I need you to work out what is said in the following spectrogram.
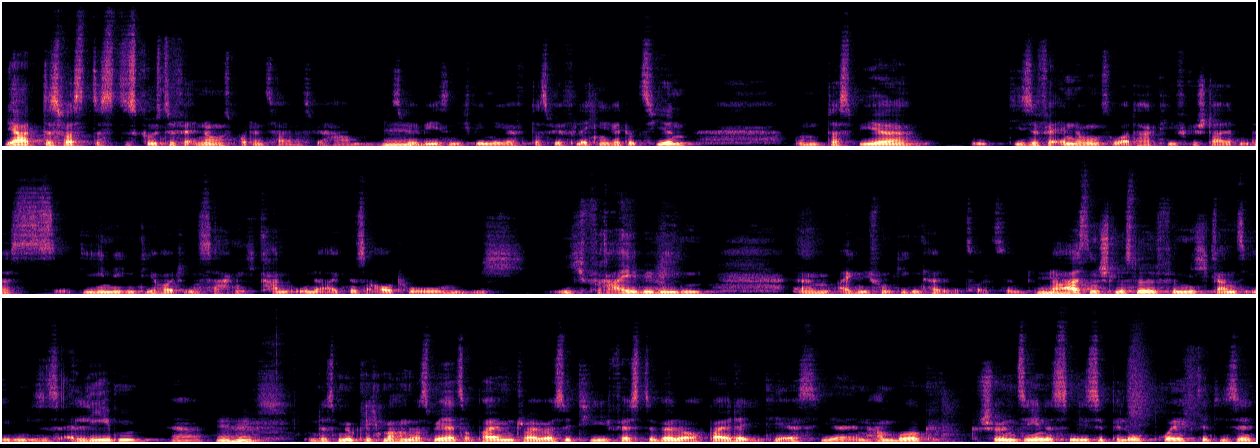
ja, das was das, das größte Veränderungspotenzial, was wir haben. Mhm. Dass wir wesentlich weniger, dass wir Flächen reduzieren und dass wir diese Veränderung so attraktiv gestalten, dass diejenigen, die heute noch sagen, ich kann ohne eigenes Auto mich nicht frei bewegen, ähm, eigentlich vom Gegenteil überzeugt sind. Und mhm. da ist ein Schlüssel für mich ganz eben dieses Erleben ja, mhm. und das möglich machen, was wir jetzt auch beim Diversity Festival, auch bei der ITS hier in Hamburg schön sehen. Das sind diese Pilotprojekte, diese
